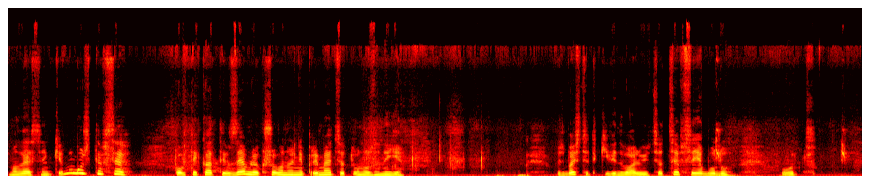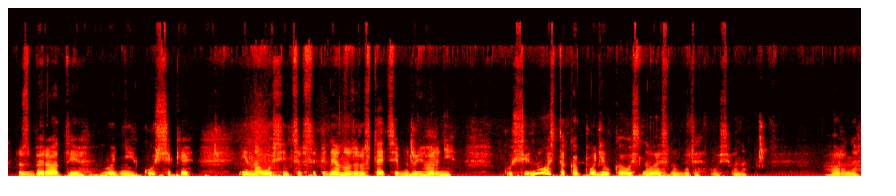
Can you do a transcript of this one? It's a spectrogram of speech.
малесеньке. Ну, можете все повтикати в землю, якщо воно не прийметься, то воно згниє. Ось бачите, такі відвалюються. Це все я буду от, збирати в одні кущики і на осінь це все піде, воно зростеться і будуть гарні кущі. Ну, ось така поділка, ось на весну буде. Ось вона гарна.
